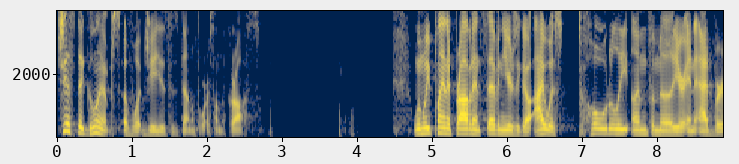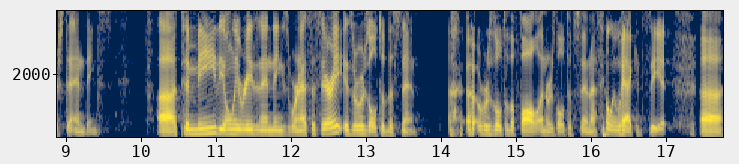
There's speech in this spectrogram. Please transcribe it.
just a glimpse of what Jesus has done for us on the cross. When we planted Providence seven years ago, I was totally unfamiliar and adverse to endings. Uh, to me, the only reason endings were necessary is a result of the sin, a result of the fall and a result of sin. That's the only way I could see it. Uh,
